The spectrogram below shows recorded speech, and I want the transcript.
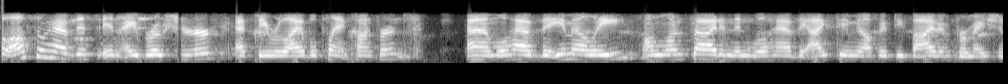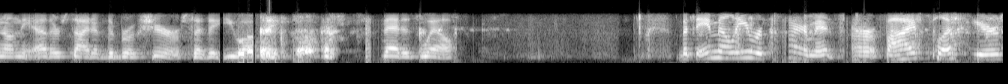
we'll also have this in a brochure at the Reliable Plant Conference um, we'll have the MLE on one side, and then we'll have the ICML 55 information on the other side of the brochure so that you all have that as well. But the MLE requirements are five plus years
